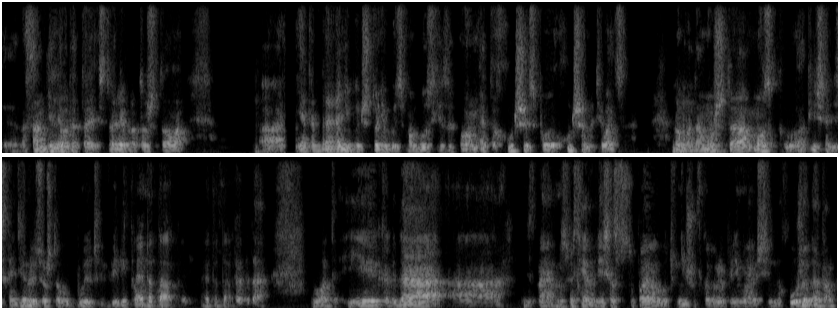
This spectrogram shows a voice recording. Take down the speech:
э, на самом деле, вот эта история про то, что а, я когда-нибудь что-нибудь смогу с языком, это худшая, худшая мотивация. Ну, потому что мозг отлично дисконтирует все, что будет в великом. Это так, это так. Да. Вот. И когда, а, не знаю, ну, в смысле, я, я сейчас вступаю вот в нишу, в которой понимаю сильно хуже, да, там,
